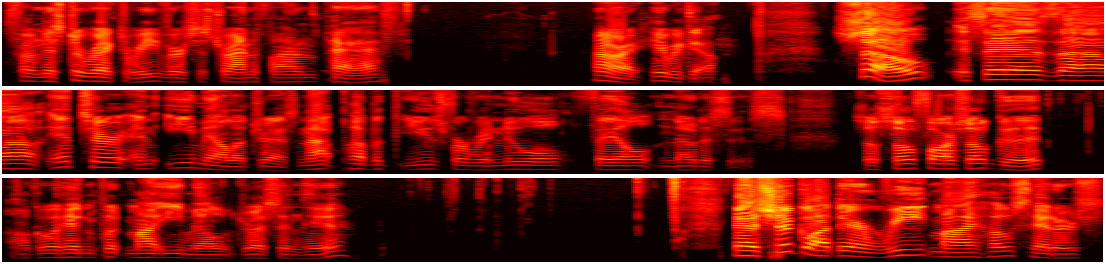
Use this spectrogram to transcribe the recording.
from this directory versus trying to find a path. All right, here we go. So it says uh, enter an email address, not public, used for renewal failed notices. So, so far so good. I'll go ahead and put my email address in here. Now it should go out there and read my host headers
